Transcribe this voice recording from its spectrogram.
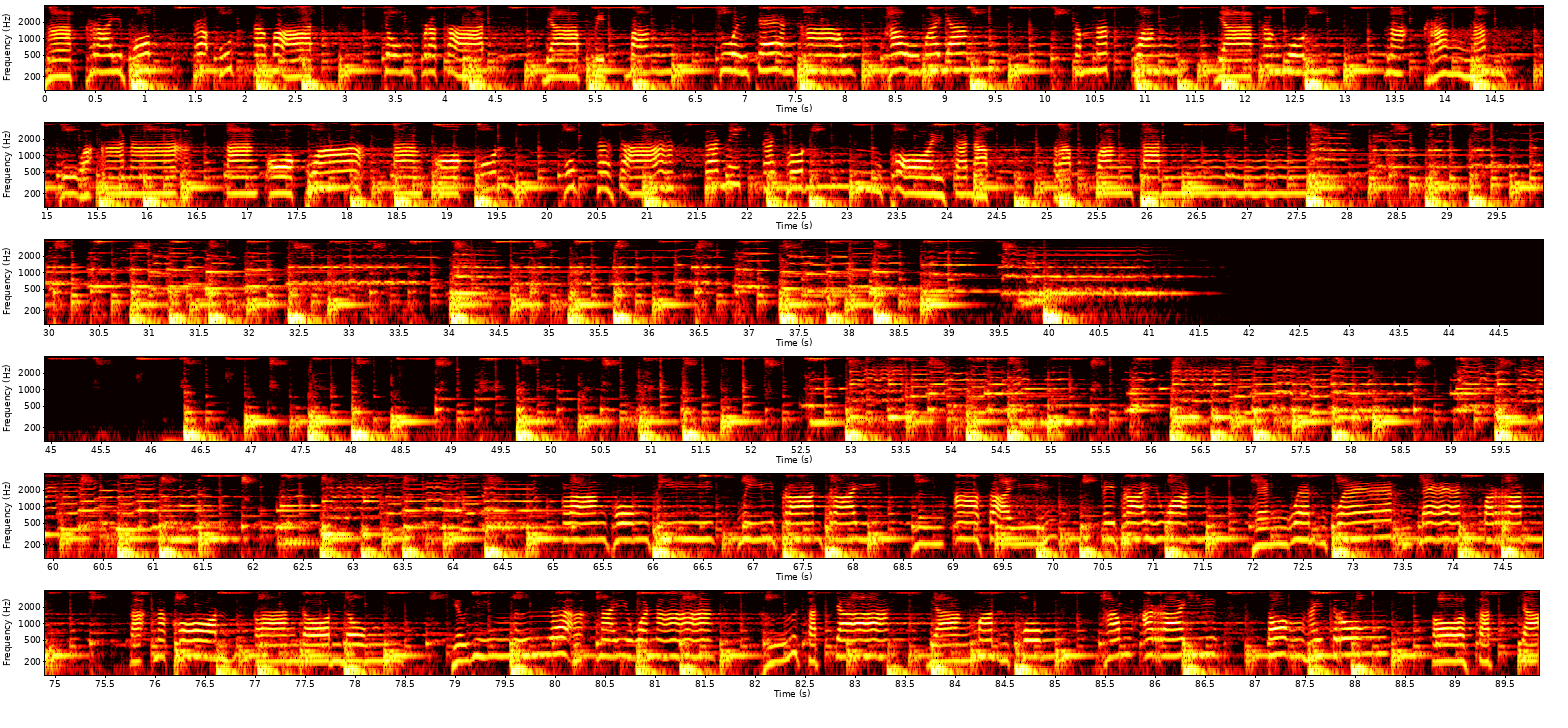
หากใครพบพระพุทธบาท จงประกาศ อย่าปิดบัง ช่วยแจ้งข่าวเข้ามายังสำนักวัง อย่ากังวลณครั้งนั้น ทั่วอาณา ต่างออกคว้าต่างออกค้น พุทธศาสนิกชน คอยสดับตรับฟังกัน ตะนครกลางดอนดง เที่ยวยิงเนื้อในวนา ถือสัจจาอย่างมั่นคงทำอะไร ต้องให้ตรงต่อสัจจะ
